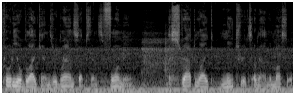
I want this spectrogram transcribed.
Proteoglycans or ground substance, forming a strap like matrix around the muscle.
